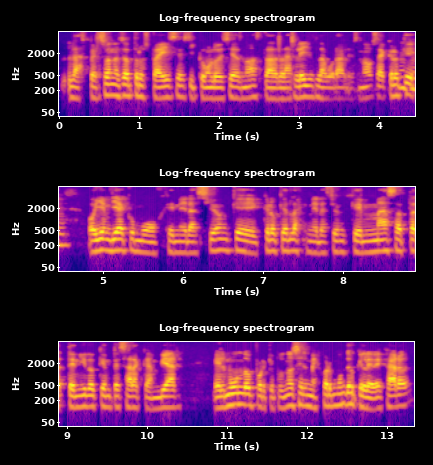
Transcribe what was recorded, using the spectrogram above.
las personas de otros países y como lo decías, ¿no? Hasta las leyes laborales, ¿no? O sea, creo que hoy en día como generación que creo que es la generación que más ha tenido que empezar a cambiar el mundo porque pues no es el mejor mundo que le dejaron,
